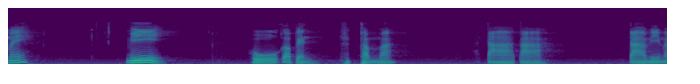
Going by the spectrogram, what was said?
ไหม มี หูก็เป็นธรรมะ ตาตา ตามีไหม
